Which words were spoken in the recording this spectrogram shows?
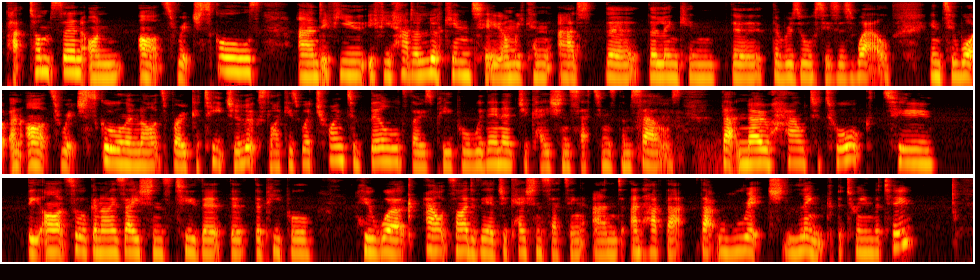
Pat Thomson on arts rich schools and if you if you had a look into and we can add the the link in the the resources as well into what an arts rich school and an arts broker teacher looks like is we're trying to build those people within education settings themselves that know how to talk to the arts organizations to the the, the people who work outside of the education setting and and have that that rich link between the two.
